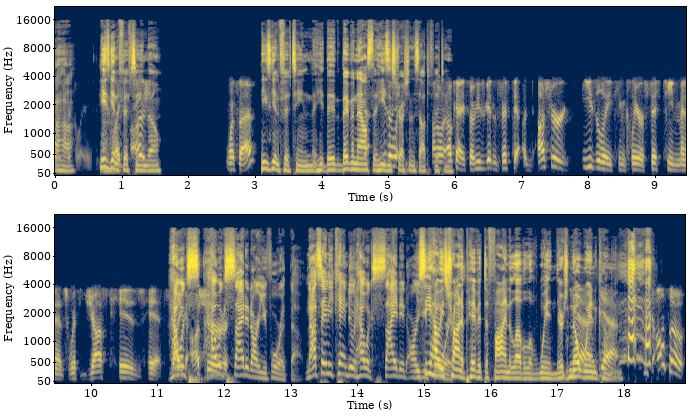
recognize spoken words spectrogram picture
uh-huh. basically. Uh-huh. He's getting like, 15 Usher, though. What's that? He's getting 15. He, they, they've announced Yeah, that he's either stretching this out to 15. Oh, okay, so he's getting 15. Usher easily can clear 15 minutes with just his hits. How Like, ex- Usher, how excited are you for it though? Not saying he can't do it. How excited are you? You see how he's it? trying to pivot to find a level of win. There's no Yeah, win yeah. coming. Which also,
